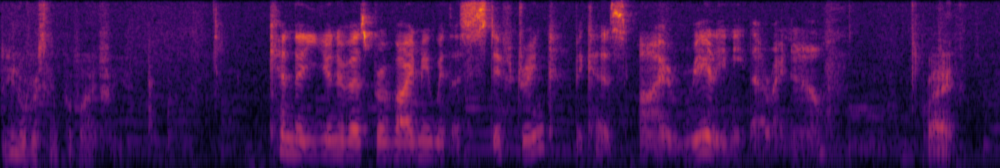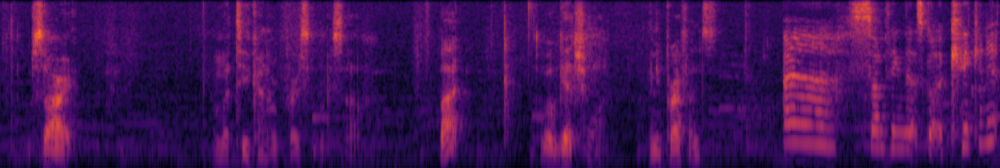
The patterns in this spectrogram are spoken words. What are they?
The universe can provide for you. Can the universe provide me with a stiff drink? Because I really need that right now. Right. I'm sorry. I'm a tea kind of a person myself. But we'll get you one. Any preference? Ah, something that's got a kick in it?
